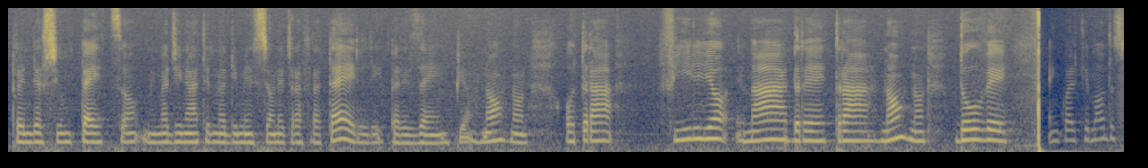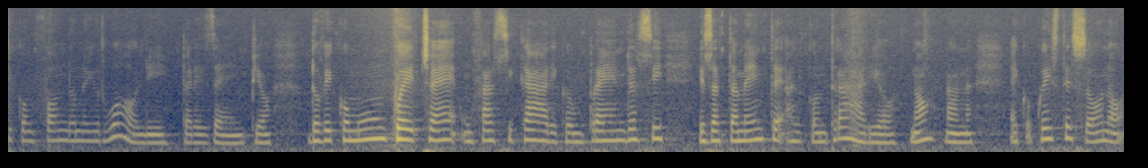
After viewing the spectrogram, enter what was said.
prendersi un pezzo, immaginate in una dimensione tra fratelli per esempio, no? non, o tra figlio e madre, tra, no? non, dove in qualche modo si confondono i ruoli, per esempio, dove comunque c'è un farsi carico, un prendersi esattamente al contrario. No? Non, ecco, queste sono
